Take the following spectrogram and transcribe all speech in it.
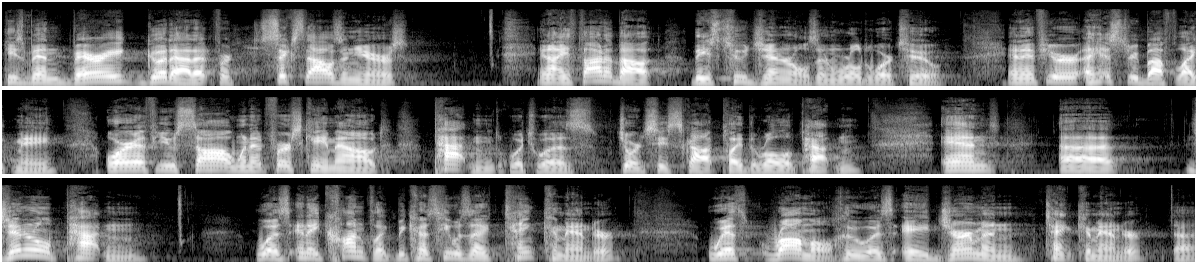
He's been very good at it for 6,000 years. And I thought about these two generals in World War II. And if you're a history buff like me, or if you saw when it first came out, Patton, which was George C. Scott played the role of Patton, and uh, General Patton was in a conflict because he was a tank commander with Rommel, who was a German tank commander, uh,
